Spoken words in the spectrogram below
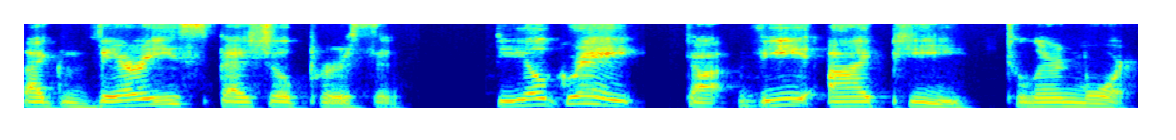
like very special person. Feelgreat.vip to learn more.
